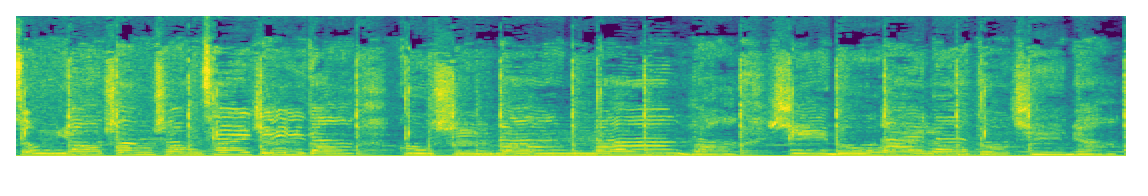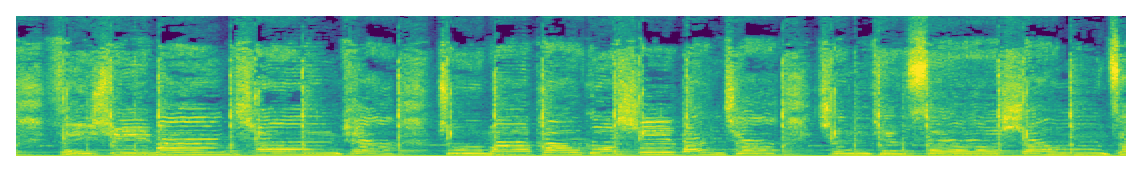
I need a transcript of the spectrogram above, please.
总要闯闯才知道。故事慢慢老，喜怒哀乐都奇妙。飞絮满城飘，竹马跑过石板桥，趁天色尚早。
